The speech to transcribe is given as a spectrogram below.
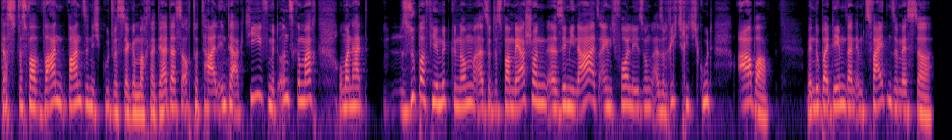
das, das war wahnsinnig gut, was der gemacht hat. Der hat das auch total interaktiv mit uns gemacht und man hat super viel mitgenommen. Also das war mehr schon äh, Seminar als eigentlich Vorlesung. Also richtig, richtig gut. Aber wenn du bei dem dann im zweiten Semester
